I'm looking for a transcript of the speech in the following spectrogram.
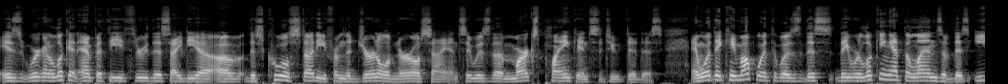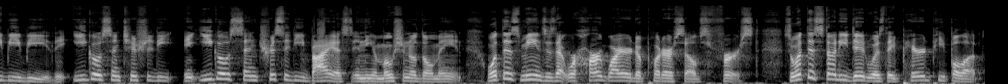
is we're going to look at empathy through this idea of this cool study from the Journal of Neuroscience. It was the Max Planck Institute did this. And what they came up with was this, they were looking at the lens of this EBB, the egocentricity, egocentricity bias in the emotional domain. What this means is that we're hardwired to put ourselves first. So what this study did was they paired people up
